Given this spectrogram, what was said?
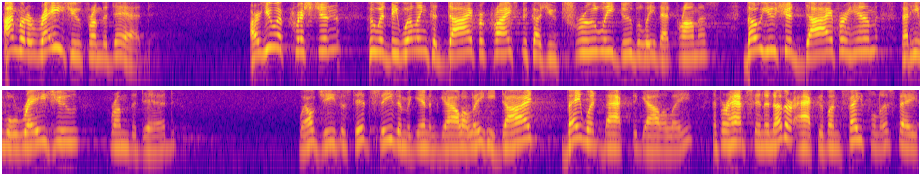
I'm going to raise you from the dead. Are you a Christian who would be willing to die for Christ because you truly do believe that promise? Though you should die for him, that he will raise you from the dead? Well, Jesus did see them again in Galilee. He died. They went back to Galilee. And perhaps in another act of unfaithfulness, they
